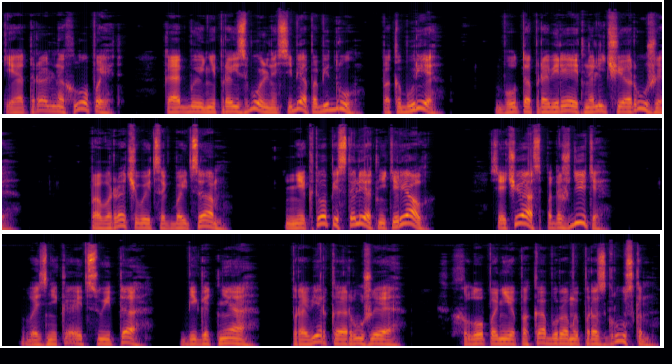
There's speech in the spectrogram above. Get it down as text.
Театрально хлопает, как бы непроизвольно себя по бедру, по кобуре, будто проверяет наличие оружия. Поворачивается к бойцам, Никто пистолет не терял. Сейчас, подождите. Возникает суета, беготня, проверка оружия, хлопанье по кабурам и по разгрузкам.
